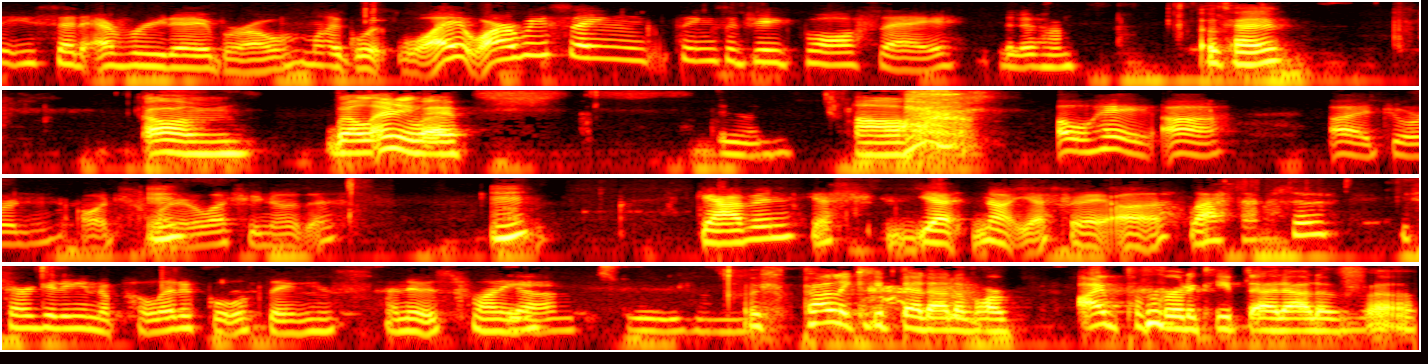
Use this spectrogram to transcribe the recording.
that you said every day, bro. I'm like, wait, what? Why are we saying things that Jake Paul say? Yeah. Okay. Um. Well, anyway. yeah. Uh. Oh, hey, uh, uh, Jordan. Oh, I just Hmm? wanted to let you know this. Hmm? Um, Gavin, yes, yeah, not yesterday. Uh, last episode, he started getting into political things, and it was funny. Yeah. Really funny. We should probably keep that out of our. I prefer to keep that out of uh,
